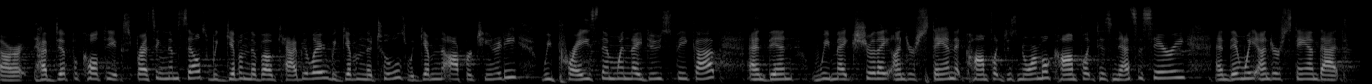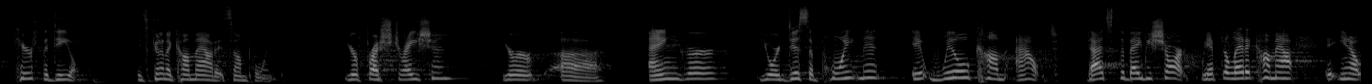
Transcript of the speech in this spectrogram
are, have difficulty expressing themselves, we give them the vocabulary, we give them the tools, we give them the opportunity, we praise them when they do speak up, and then we make sure they understand that conflict is normal, conflict is necessary, and then we understand that here's the deal it's gonna come out at some point. Your frustration, your uh, anger, your disappointment, it will come out. That's the baby shark. We have to let it come out, eh, you know,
